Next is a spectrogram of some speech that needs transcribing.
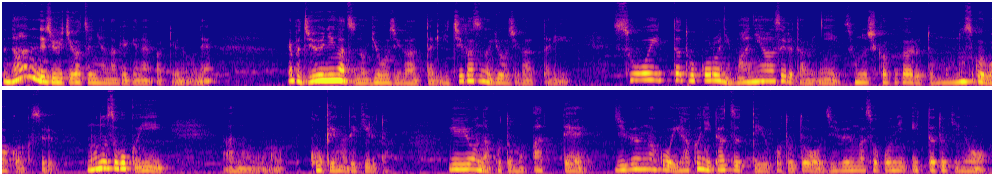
なんで11月にやんなきゃいけないかっていうのもね。やっぱ12月の行事があったり1月の行事があったりそういったところに間に合わせるためにその資格があるとものすごいワクワクする。ものすごくいいあの貢献ができるというようなこともあって自分がこう役に立つっていうことと自分がそこに行った時の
